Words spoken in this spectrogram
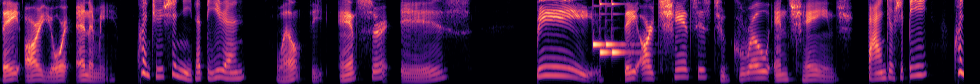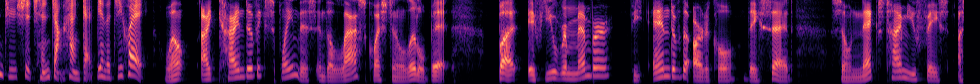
They are your enemy. 困局是你的敌人。 Well, the answer is B. They are chances to grow and change. 答案就是 B。困局是成长和改变的机会。 Well, I kind of explained this in the last question a little bit. But if you remember the end of the article, they said, So next time you face a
